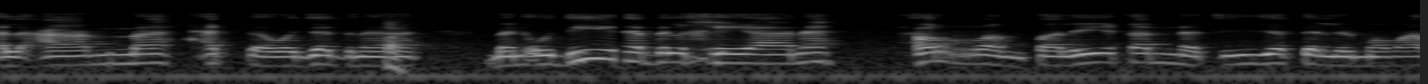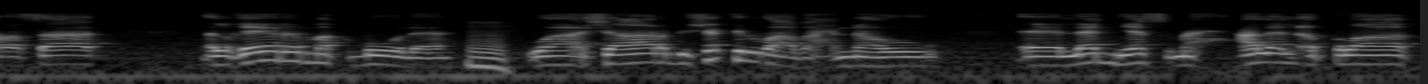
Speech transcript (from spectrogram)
العامة حتى وجدنا من أدين بالخيانة حرا طليقا نتيجة للممارسات الغير مقبولة. وأشار بشكل واضح أنه لن يسمح على الإطلاق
